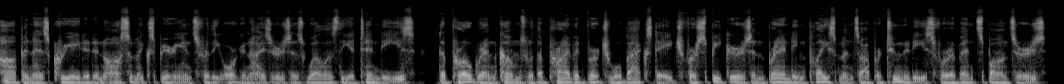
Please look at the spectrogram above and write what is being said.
Hopin has created an awesome experience for the organizers as well as the attendees. The program comes with a private virtual backstage for speakers and branding placements opportunities for event sponsors.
